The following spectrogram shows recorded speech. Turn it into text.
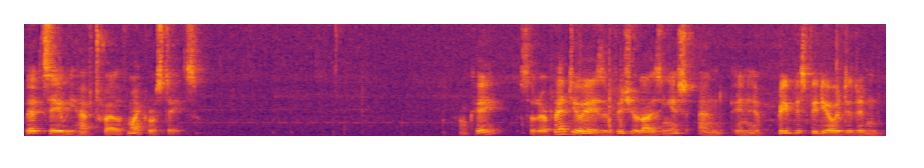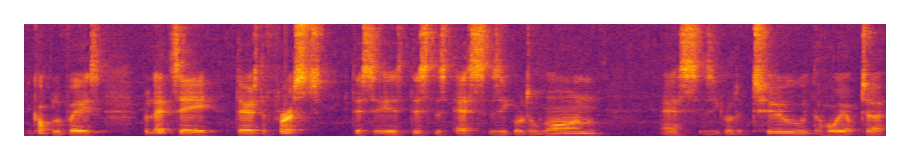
let's say we have 12 microstates. Okay, so there are plenty of ways of visualizing it and in a previous video I did it in a couple of ways but let's say there's the first this is this this s is equal to 1 s is equal to 2 the whole way up to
